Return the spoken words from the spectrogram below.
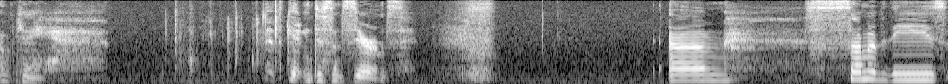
Okay. Let's get into some serums. Um, some of these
